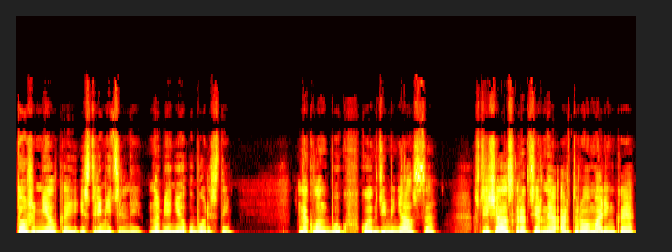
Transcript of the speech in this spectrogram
тоже мелкий и стремительный, но менее убористый. Наклон букв кое-где менялся, встречалась характерная Артурова маленькая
